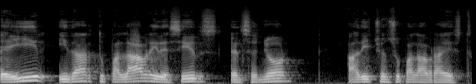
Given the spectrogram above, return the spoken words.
e ir y dar tu palabra y decir, el Señor ha dicho en su palabra esto.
